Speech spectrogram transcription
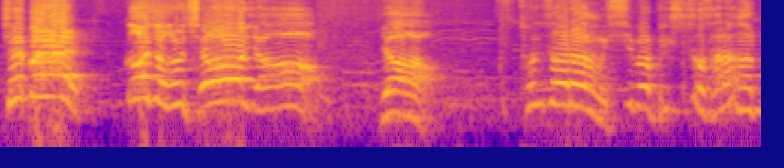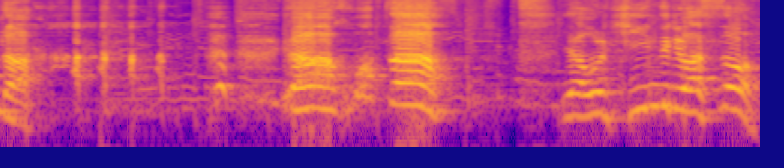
제발 꺼져. 그렇죠. 야, 야, 천사랑 씨발 픽스터 사랑한다. 야, 고맙다. 야, 오늘 기인들이 왔어.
